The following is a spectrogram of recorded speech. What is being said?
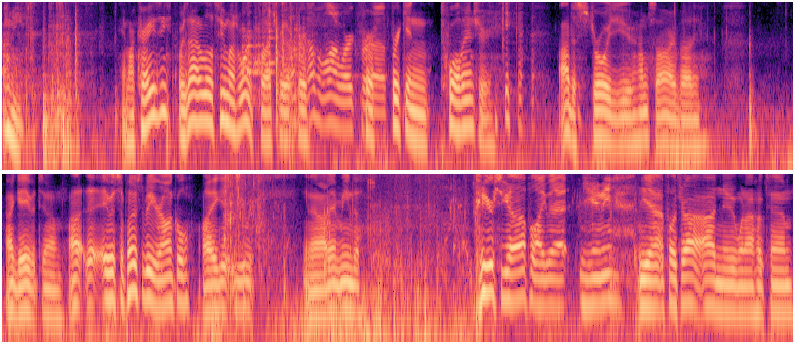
I mean, am I crazy? Or is that a little too much work, Fletch, for That was a lot of work for for a a. freaking 12 incher? I destroyed you. I'm sorry, buddy. I gave it to him. I, it was supposed to be your uncle. Like it, you, you know, I didn't mean to pierce you up like that, Jimmy. Yeah, Fletcher, I, I knew when I hooked him.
